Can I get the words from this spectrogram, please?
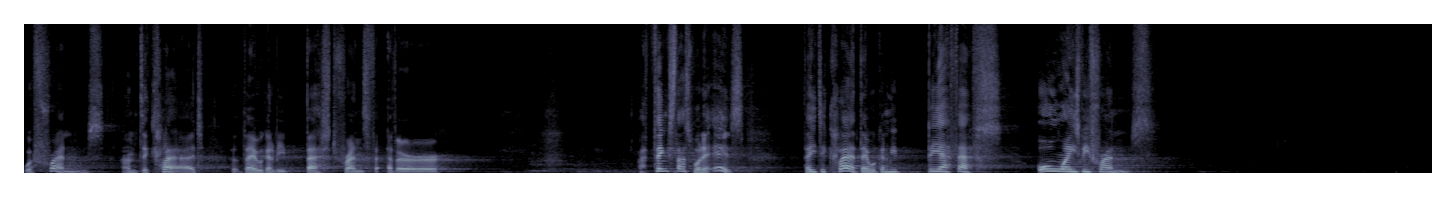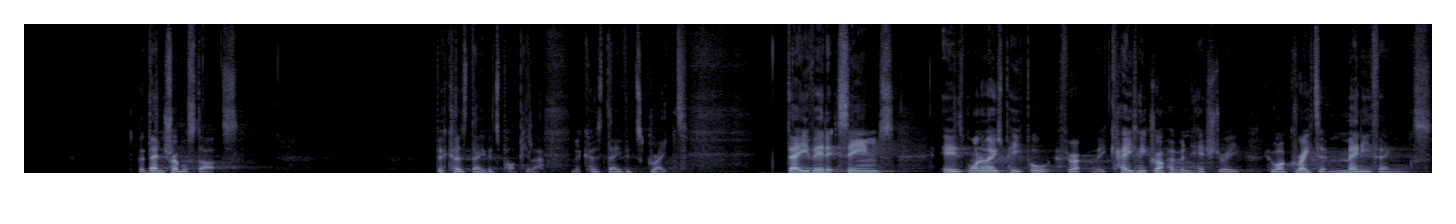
were friends and declared that they were going to be best friends forever. I think that's what it is. They declared they were going to be BFFs, always be friends. But then trouble starts. Because David's popular, because David's great. David, it seems, is one of those people who occasionally crop up in history who are great at many things.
